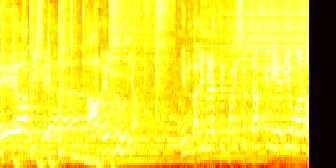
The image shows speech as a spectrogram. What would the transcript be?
தேவாபிஷேகம். என் பலிபிடத்தில் பரிசுத்த அக்கினி எரியுமானா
